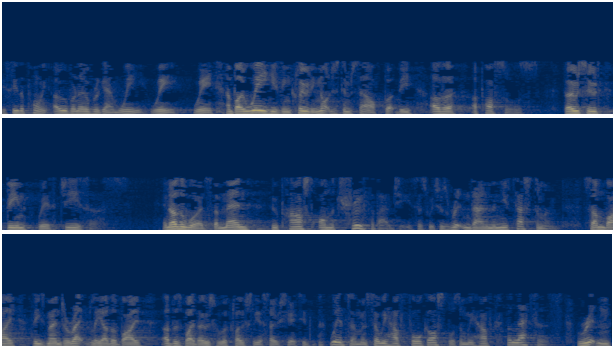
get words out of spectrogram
Do you see the point? Over and over again. We, we, we. And by we, he's including not just himself, but the other apostles. Those who'd been with Jesus. In other words, the men who passed on the truth about Jesus, which was written down in the New Testament. Some by these men directly, other by, others by those who were closely associated with them. And so we have four Gospels and we have the letters written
